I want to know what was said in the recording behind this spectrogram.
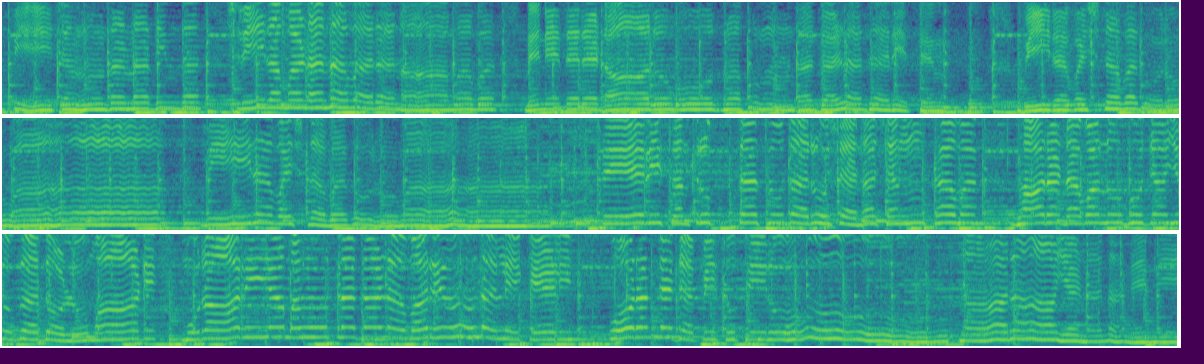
ಪಿ ಚಂದನದಿಂದ ಶ್ರೀರಮಣನವರ ನಾಮವ ನೆನೆದೆರಡಾರು ಡಾರು ಪುಂಡಗಳ ಧರಿಸೆಂದು ವೀರವೈಷ್ಣವ ಗುರುವಾ ವೀರವೈಷ್ಣವ ಗುರುವಾ. ಸೇರಿ ಸಂತೃಪ್ತ ಸುದರುಶನ ಶಂಖವ, ಧಾರಣವನು ಭುಜಯುಗದೊಳು ಮಾಡಿ ಮುರಾರಿಯ ನಲಿ ಕೇಳಿ. ಜಪಿಸುತ್ತಿರು ನಾರಾಯಣನ ನೆನೆ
